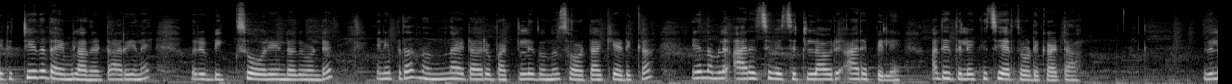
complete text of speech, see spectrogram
എഡിറ്റ് ചെയ്യുന്ന ടൈമിലാണ് കേട്ടോ അറിയുന്നത് ഒരു ബിഗ് സോറി ഉണ്ട് അതുകൊണ്ട്. ഇനിയിപ്പോൾ ഇതാ നന്നായിട്ട് ആ ഒരു ബട്ടിൽ ഇതൊന്ന് സോട്ടാക്കി എടുക്കുക. ഇനി നമ്മൾ അരച്ച് വെച്ചിട്ടുള്ള ആ ഒരു അരപ്പില്ലേ അത് ഇതിലേക്ക് ചേർത്ത് കൊടുക്കുക കേട്ടോ. ഇതിൽ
